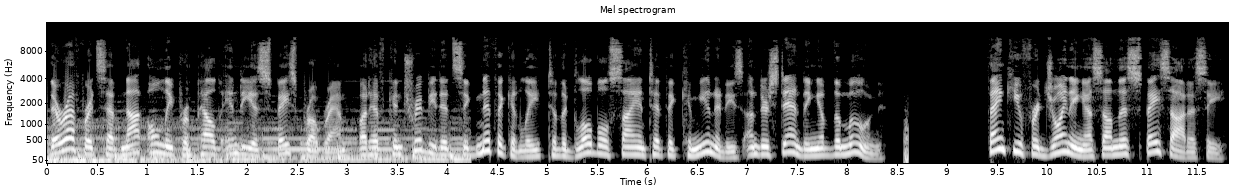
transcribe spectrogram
Their efforts have not only propelled India's space program but have contributed significantly to the global scientific community's understanding of the moon. Thank you for joining us on this space odyssey.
